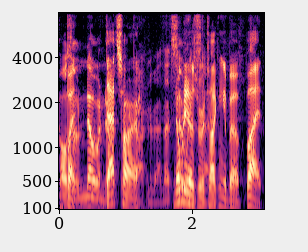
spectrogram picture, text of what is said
Also, but no one knows that's what our, we're talking about. That's nobody so knows what we're inside. talking about, but i-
